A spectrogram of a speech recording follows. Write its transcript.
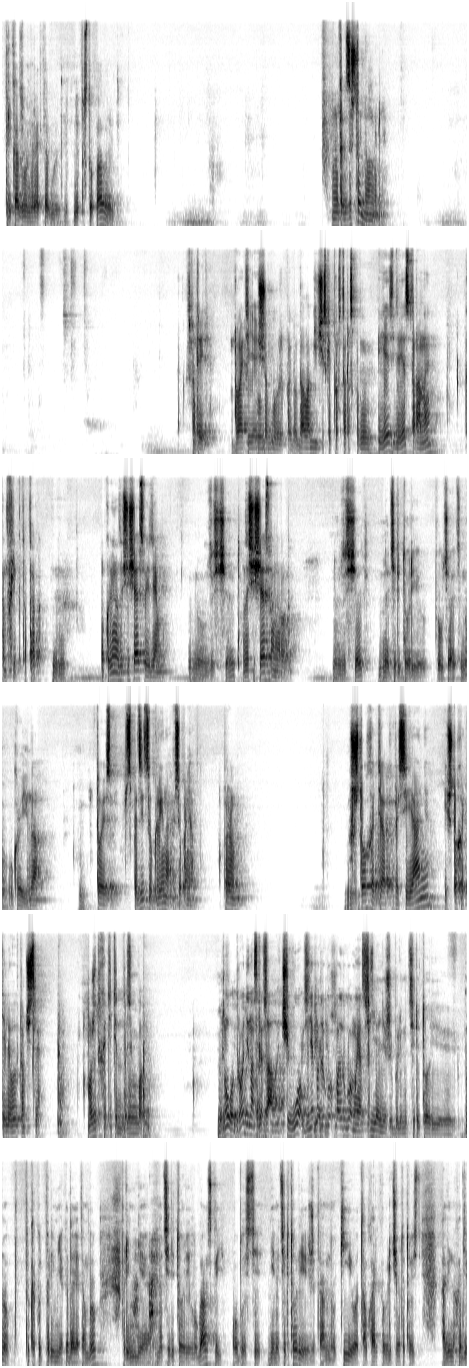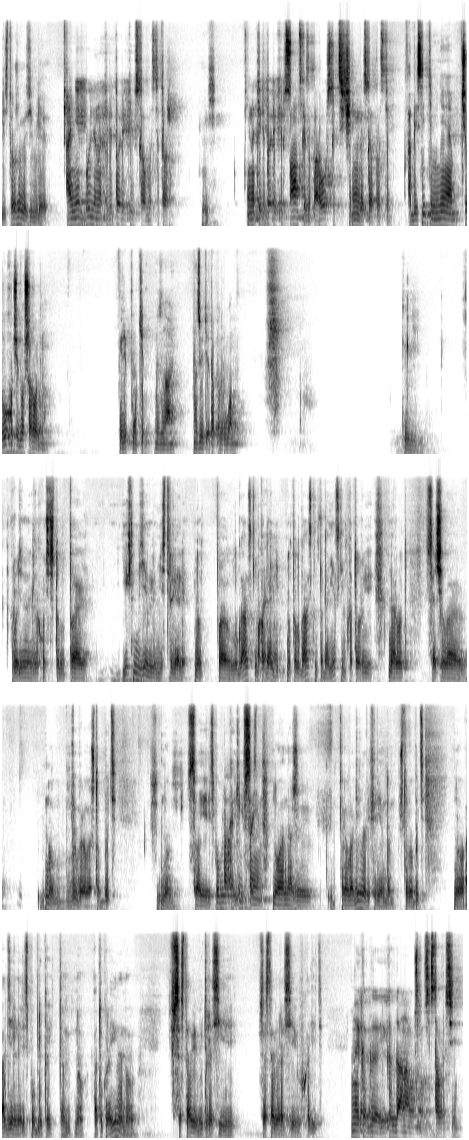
приказа умирать как бы не поступало. Ну так за что не умерли? Смотрите, давайте я еще глубже пойду, да, логически просто раскладу. Есть две стороны конфликта, так? Мгм. Украина защищает свои земли, Ну, защищают. защищает свой народ. Ну, защищают на территории, получается, ну, Украины. Да. То есть с позиции Украины все понятно. Правильно? Что хотят россияне и что хотели вы в том числе? Может, хотите до сих Ну, пор? Ну вот Родина сказала, чего? Мне россияне по-другому, же- по-другому я скажу. Россияне же были на территории, ну, как вот при мне, когда я там был, при мне на территории Луганской области, не на территории же там, ну, Киева, там, Харькова или чего-то, то есть они находились тоже на земле. Они были на территории Киевской области тоже. И на территории Херсонской, Запорожской, Черниговской областей. Объясните мне, чего хочет ваша Родина? Или Путин, не знаю. Назовите это по-другому. Родина, наверное, хочет, чтобы по их землям не стреляли, ну, по луганским, По по? Дон- ну, по луганским, по донецким, которые народ сначала ну, выбрала, чтобы быть ну, своей республикой. По каким своим? Ну, она же проводила референдум, чтобы быть ну, отдельной республикой там, ну, от Украины, но в составе быть Россией, в составе России входить. Ну и когда, и когда она вошла в состав России?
